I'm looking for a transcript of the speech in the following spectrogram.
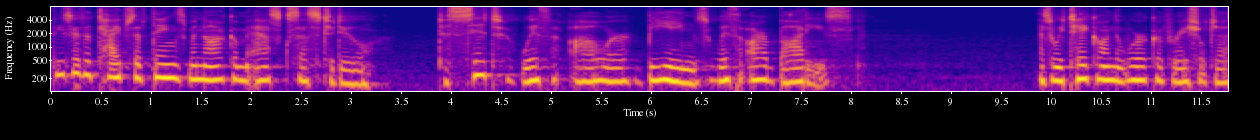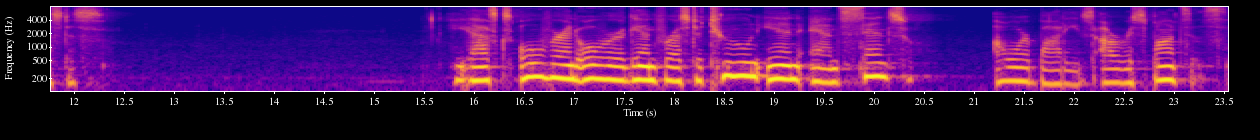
These are the types of things Menakem asks us to do to sit with our beings, with our bodies, as we take on the work of racial justice. He asks over and over again for us to tune in and sense our bodies, our responses.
